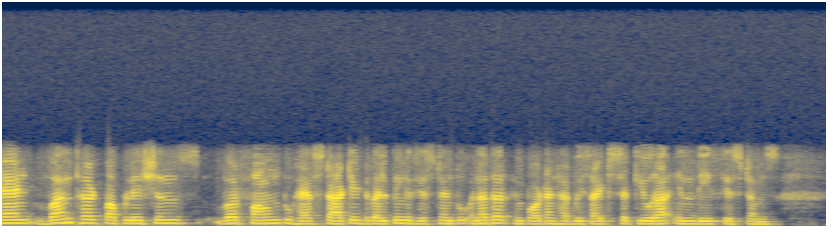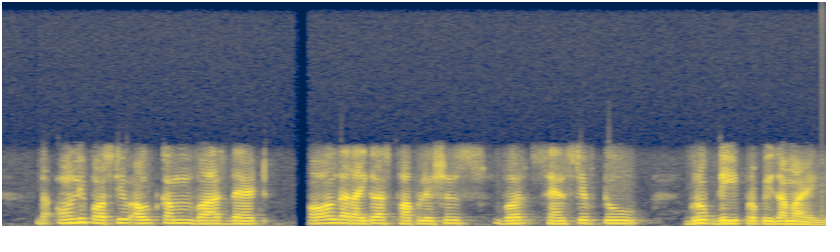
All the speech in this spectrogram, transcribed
and one-third populations were found to have started developing resistance to another important herbicide, Sakura, in these systems. The only positive outcome was that all the ryegrass populations were sensitive to group D propyzamide.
